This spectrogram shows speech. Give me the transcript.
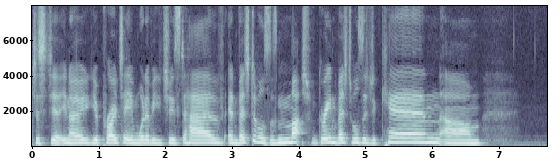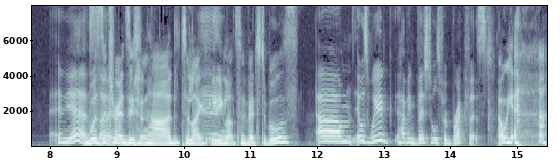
just your, you know, your protein, whatever you choose to have, and vegetables, as much green vegetables as you can. Um, and yeah, Was so, the transition hard to like eating lots of vegetables? um, it was weird having vegetables for breakfast, Oh, yeah.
